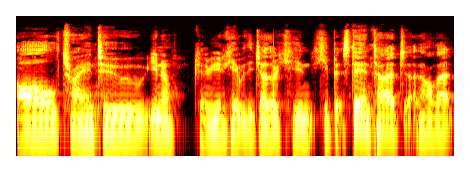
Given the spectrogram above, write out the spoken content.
all trying to, you know, communicate with each other, keep it, stay in touch and all that.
